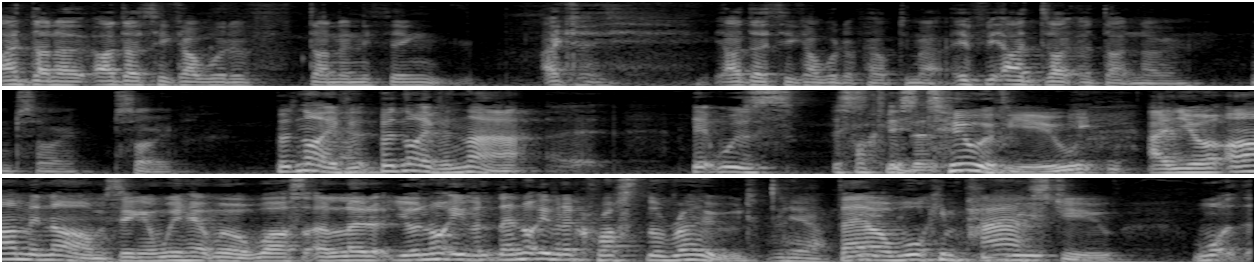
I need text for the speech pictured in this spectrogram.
I don't know. I don't think I would have done anything. Okay, I don't think I would have helped him out. If I don't, I don't know him. I'm sorry. Sorry. But not even, but not even that. It was it's, it's the- two of you, and you're arm in arm singing "We Help Will." Whilst a load, of, you're not even they're not even across the road. Yeah. they are walking past you. What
